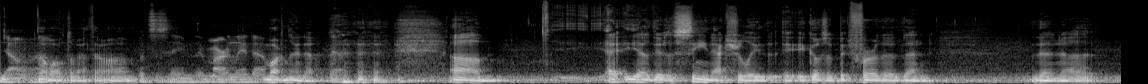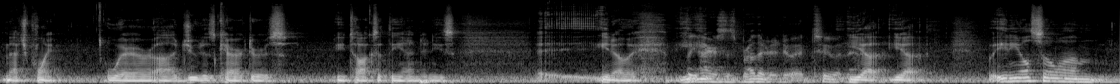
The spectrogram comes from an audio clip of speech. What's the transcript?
No, Not um, Walter Matthau. Um, What's his name? There, Martin Landau. Martin Landau. um, uh, yeah, there's a scene actually. It goes a bit further than than uh, Match Point, where uh, Judah's characters he talks at the end, and he's, uh, you know, he hires his brother to do it too. Yeah, yeah. And he also, um,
